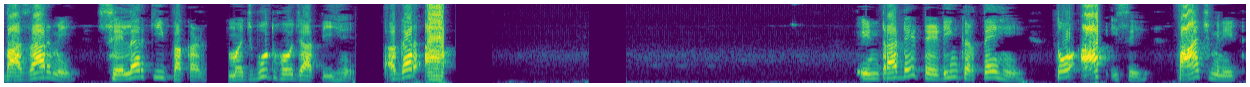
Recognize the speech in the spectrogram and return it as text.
बाज़ार में सेलर की पकड़ मज़बूत हो जाती है। अगर आप इंट्राडे ट्रेडिंग करते हैं तो आप इसे पाँच मिनट,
